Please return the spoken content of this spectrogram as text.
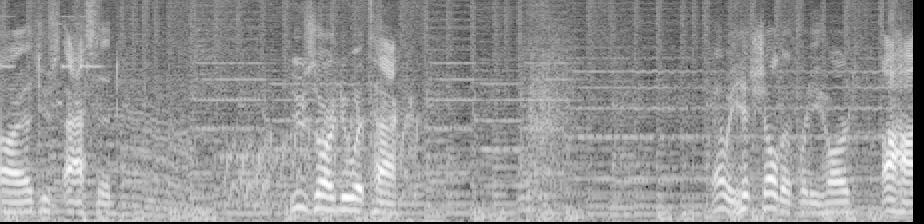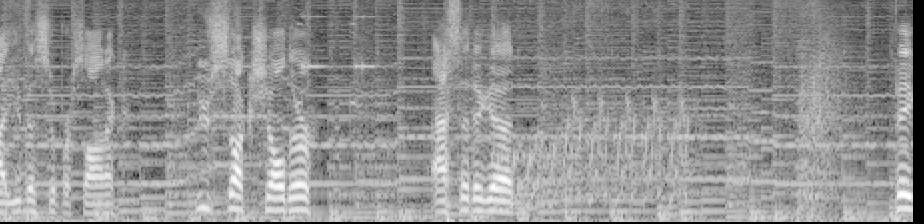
Alright, let's use Acid. Use our new attack. Yeah, we hit Shellder pretty hard. Aha, you missed Supersonic. You suck, Shellder. Acid again. Big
